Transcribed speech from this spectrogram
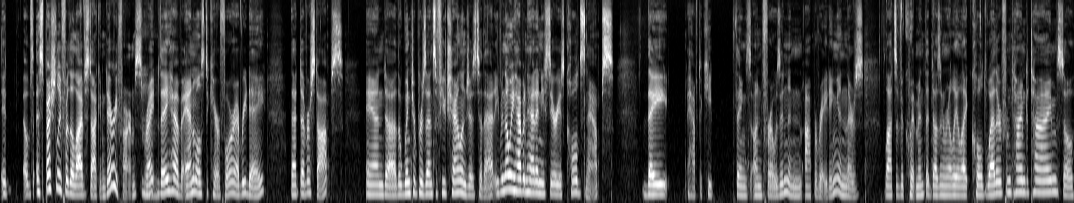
it especially for the livestock and dairy farms, mm-hmm. right? They have animals to care for every day. That never stops. And uh, the winter presents a few challenges to that. Even though we haven't had any serious cold snaps, they have to keep things unfrozen and operating. And there's lots of equipment that doesn't really like cold weather from time to time. So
